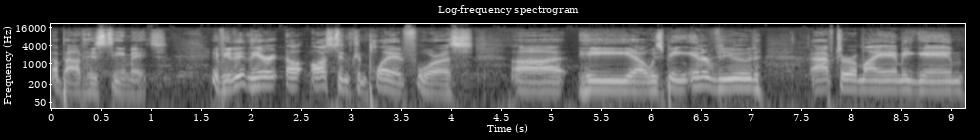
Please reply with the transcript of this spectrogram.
about his teammates. If you didn't hear it, uh, Austin can play it for us. Uh, he uh, was being interviewed after a Miami game,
